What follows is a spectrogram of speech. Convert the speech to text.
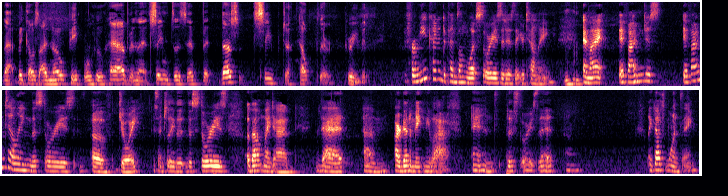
that because I know people who have, and it seems as if it doesn't seem to help their grieving. For me, it kind of depends on what stories it is that you're telling. Mhm. Am I, if I'm just, if I'm telling the stories of joy, essentially the, the stories about my dad that um, are to make me laugh, and the stories that, um, like, that's one thing.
